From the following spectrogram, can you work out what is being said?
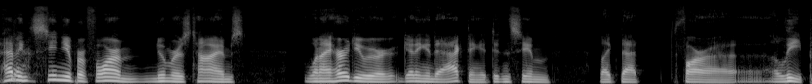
having seen you perform numerous times, when I heard you were getting into acting, it didn't seem like that far a, a leap.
